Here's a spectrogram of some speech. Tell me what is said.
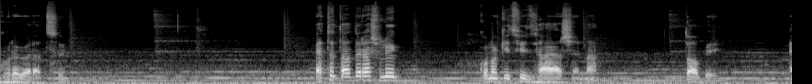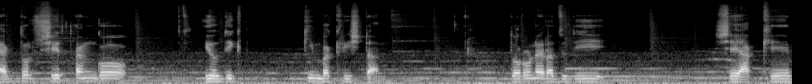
ঘুরে বেড়াচ্ছে। এতে তাদের আসলে কোনো কিছুই যায় আসে না। তবে একদল শ্বেতাঙ্গ ইহুদি কিংবা খ্রিস্টান তরুণেরা যদি সে আক্ষেপ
